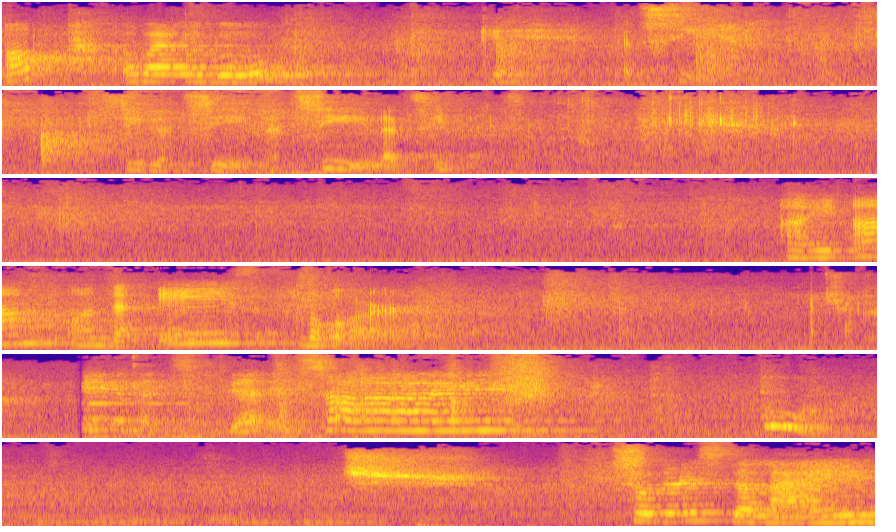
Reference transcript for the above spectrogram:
Up a while ago. Okay, let's see. Let's see, let's see, let's see, let's see. Let's see. I am on the eighth floor. Okay, let's get inside. Ooh. So there's the light,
